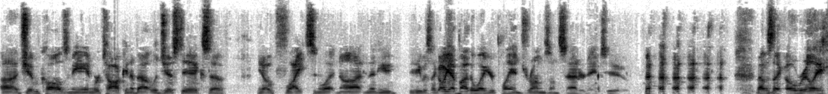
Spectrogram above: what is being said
uh, Jim calls me, and we're talking about logistics of you know flights and whatnot. And then he he was like, "Oh yeah, by the way, you're playing drums on Saturday too." and I was like, "Oh really?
